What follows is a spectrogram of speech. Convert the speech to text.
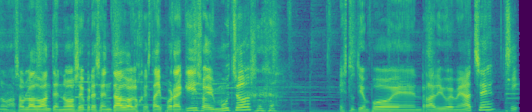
No, has hablado antes, no os he presentado a los que estáis por aquí, sois muchos. es tu tiempo en Radio UMH, Sí,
